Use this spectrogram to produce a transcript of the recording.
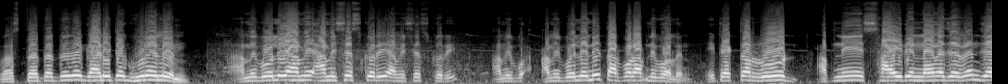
রাস্তাটাতে যে গাড়িটা ঘুরাইলেন আমি বলি, আমি আমি শেষ করি, আমি শেষ করি। আমি আমি বলিনি তারপর আপনি বলেন। এটা একটা রোড। আপনি সাইডে নেমে যাবেন, যে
